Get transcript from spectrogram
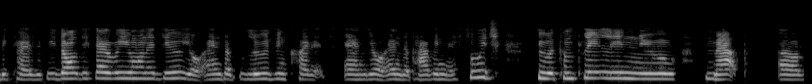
because if you don't decide what you want to do you'll end up losing credits and you'll end up having to switch to a completely new map of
